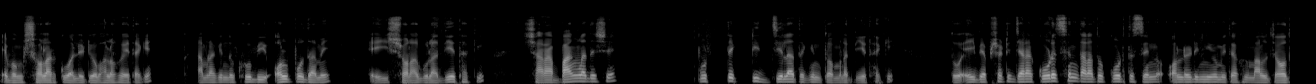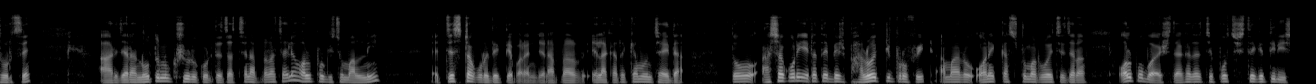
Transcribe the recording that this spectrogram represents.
এবং শলার কোয়ালিটিও ভালো হয়ে থাকে। আমরা কিন্তু খুবই অল্প দামে এই শলাগুলা দিয়ে থাকি। সারা বাংলাদেশে প্রত্যেকটি জেলাতে কিন্তু আমরা দিয়ে থাকি। তো এই ব্যবসাটি যারা করেছেন, তারা তো করতেছেন অলরেডি নিয়মিত এখন মাল যাওয়া ধরছে। আর যারা নতুন শুরু করতে চাচ্ছেন, আপনারা চাইলে অল্প কিছু মাল নিয়ে চেষ্টা করে দেখতে পারেন যে আপনার এলাকাতে কেমন চাহিদা। তো আশা করি এটাতে বেশ ভালো একটি প্রফিট আমার অনেক কাস্টমার রয়েছে যারা অল্প বয়স, দেখা যাচ্ছে পঁচিশ থেকে তিরিশ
